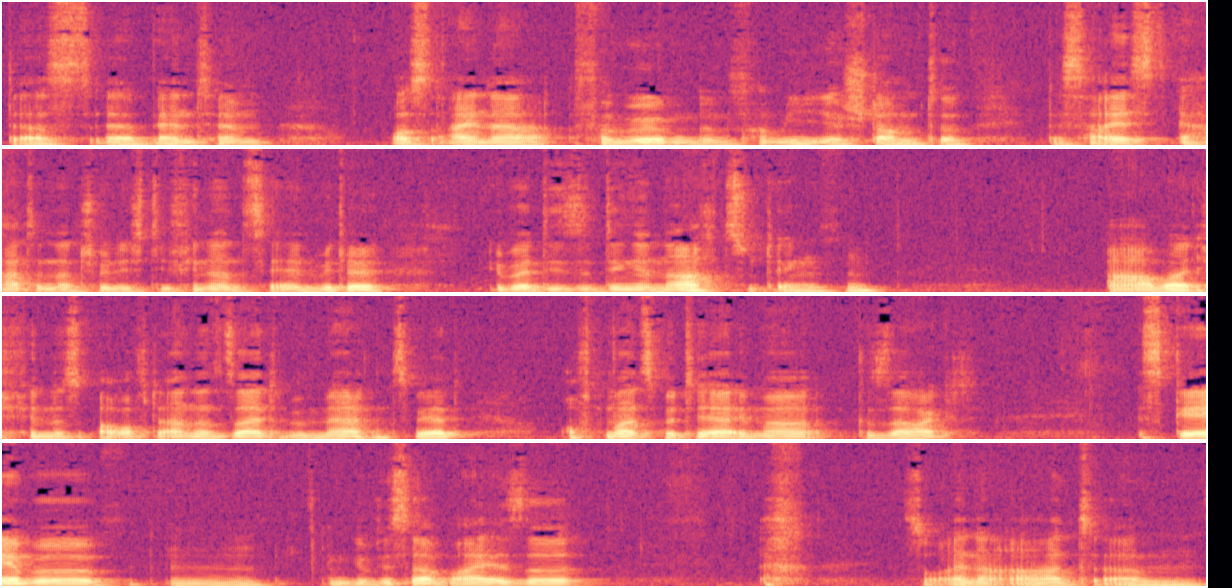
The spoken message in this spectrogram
dass äh, Bentham aus einer vermögenden Familie stammte. Das heißt, er hatte natürlich die finanziellen Mittel, über diese Dinge nachzudenken. Aber ich finde es auch auf der anderen Seite bemerkenswert. Oftmals wird ja immer gesagt, es gäbe hm, in gewisser Weise so eine Art ähm,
